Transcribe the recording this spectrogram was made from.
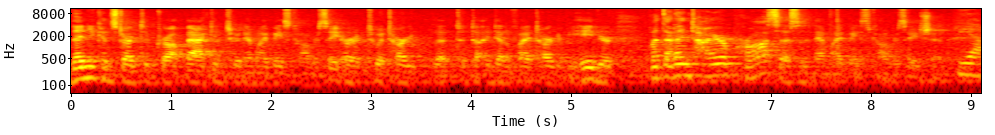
then you can start to drop back into an MI-based conversation, or to a target, uh, to to identify a target behavior. But that entire process is an MI-based conversation. Yeah.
